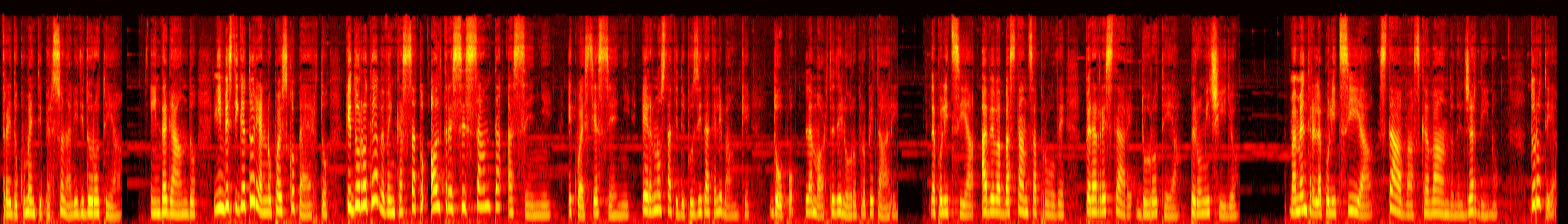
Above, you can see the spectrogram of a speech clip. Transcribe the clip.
tra i documenti personali di Dorotea. Indagando, gli investigatori hanno poi scoperto che Dorotea aveva incassato oltre 60 assegni e questi assegni erano stati depositati alle banche dopo la morte dei loro proprietari. La polizia aveva abbastanza prove per arrestare Dorotea per omicidio. Ma mentre la polizia stava scavando nel giardino, Dorotea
